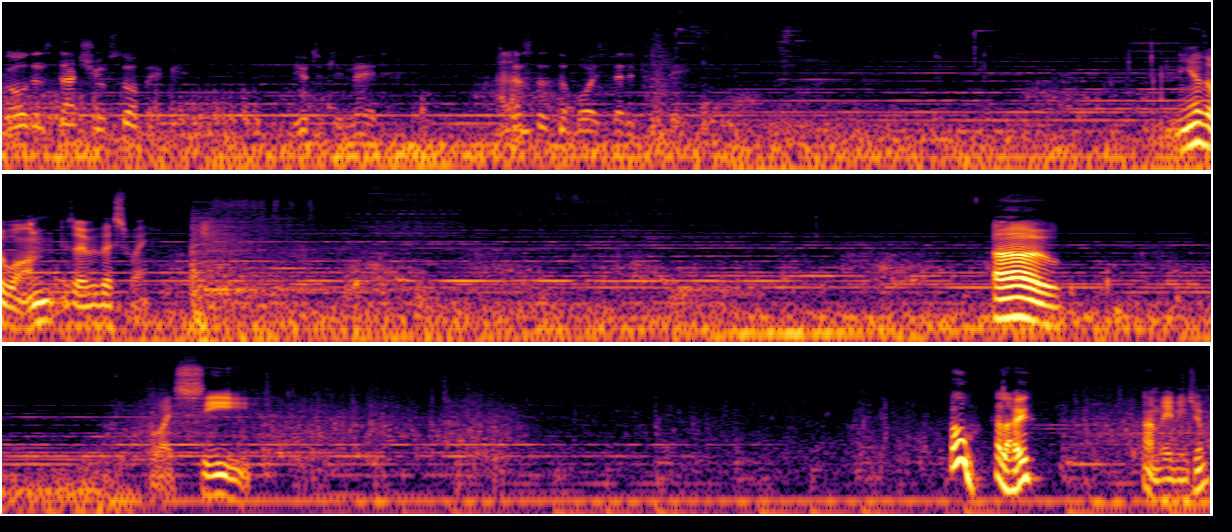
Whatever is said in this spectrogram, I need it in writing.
Golden statue of Sobek. Beautifully made. Just as the boy said it would be. And the other one is over this way. Oh. Oh, I see. Oh, hello. That made me jump.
